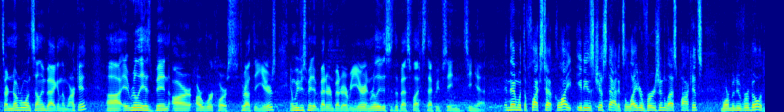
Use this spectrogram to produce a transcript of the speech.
It's our number one selling bag in the market. Uh, it really has been our our workhorse throughout the years, and we've just made it better and better every year. And really, this is the best FlexTech we've seen seen yet. And then with the FlexTech Lite, it is just that. It's a lighter version, less pockets, more maneuverability.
